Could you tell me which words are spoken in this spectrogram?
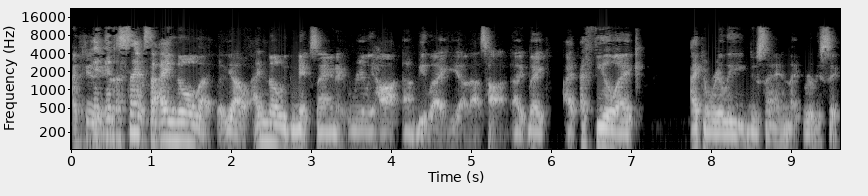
I feel in, you. in a sense that I know, like, yo, I know we can make something like really hot and be like, yeah, that's hot. Like, like I, I feel like I can really do something like really sick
